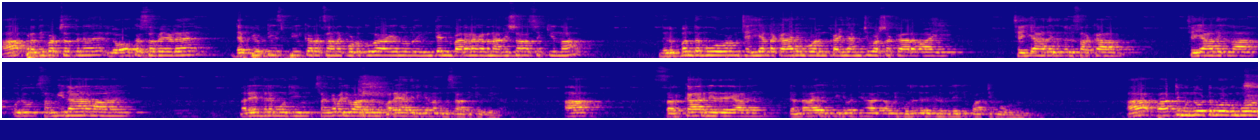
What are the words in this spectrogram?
ആ പ്രതിപക്ഷത്തിന് ലോകസഭയുടെ ഡെപ്യൂട്ടി സ്പീക്കർ സ്ഥാനം കൊടുക്കുക എന്നുള്ളത് ഇന്ത്യൻ ഭരണഘടന അനുശാസിക്കുന്ന നിർബന്ധപൂർവം ചെയ്യേണ്ട കാര്യം പോലും കഴിഞ്ഞ അഞ്ചു വർഷക്കാലമായി ചെയ്യാതിരുന്ന ഒരു സർക്കാർ ചെയ്യാതിരുന്ന ഒരു സംവിധാനമാണ് നരേന്ദ്രമോദിയും സംഘപരിവാറും എന്ന് പറയാതിരിക്കാൻ നമുക്ക് സാധിക്കുകയില്ല. ആ സർക്കാരിനെതിരെയാണ് രണ്ടായിരത്തി ഇരുപത്തിനാല് നമ്മൾ പൊതു തിരഞ്ഞെടുപ്പിലേക്ക് പാർട്ടി പോകുന്നത്. ആ പാർട്ടി മുന്നോട്ട് പോകുമ്പോൾ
